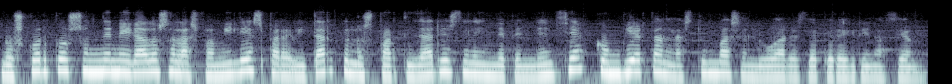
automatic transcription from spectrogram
Los cuerpos son denegados a las familias para evitar que los partidarios de la independencia conviertan las tumbas en lugares de peregrinación.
